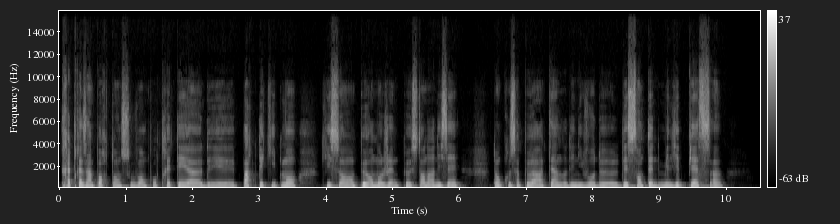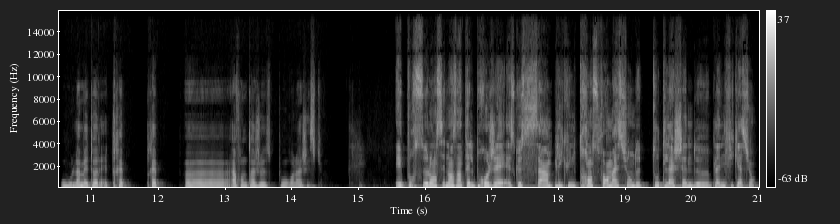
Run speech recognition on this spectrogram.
très très importantes souvent pour traiter euh, des parcs d'équipements qui sont peu homogènes, peu standardisés. Donc ça peut atteindre des niveaux de des centaines de milliers de pièces hein, où la méthode est très très euh, avantageuse pour la gestion. Et pour se lancer dans un tel projet, est-ce que ça implique une transformation de toute la chaîne de planification?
